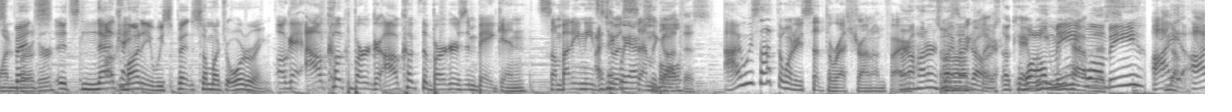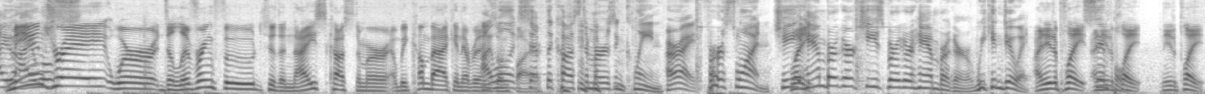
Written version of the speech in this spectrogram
one spent burger. it's net Okay. money. We spent so much ordering. Okay, I'll cook burger. I'll cook the burgers and bacon. Somebody needs I think to we assemble. Actually this. I was not the one who set the restaurant on fire. Around $125. Let's Okay, while we, we me, have while this. me, I, no. I, me I and will, Drae were delivering food to the nice customer, and we come back and everything's I will accept the customers and clean. All right, first one. Che- Plate. hamburger, cheeseburger, hamburger. We can do it. I need a plate. I need a plate. I need a plate.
